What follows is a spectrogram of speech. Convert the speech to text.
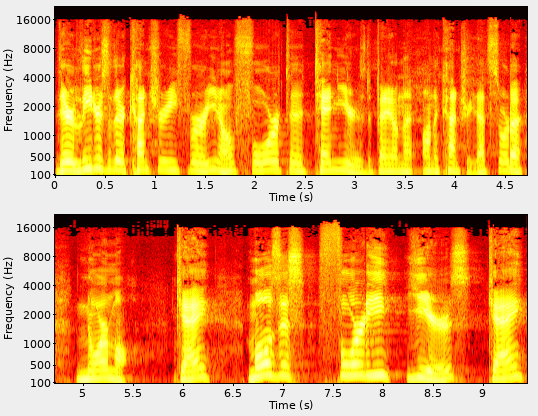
they're leaders of their country for, you know, four to 10 years, depending on the, on the country. That's sort of normal, okay? Moses, 40 years, okay?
